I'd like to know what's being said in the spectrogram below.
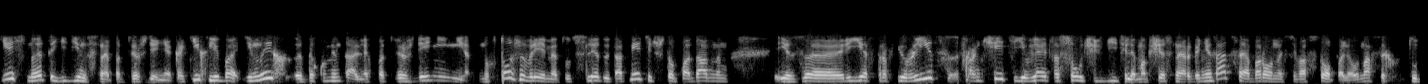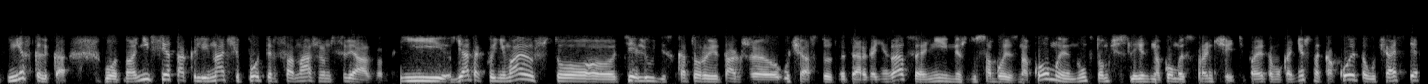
есть, но это единственное подтверждение. Каких-либо иных документальных подтверждений нет. Но в то же время тут следует отметить, что по данным из э, реестров юрлиц Франчетти является соучредителем общественной организации обороны Севастополя. У нас их тут несколько, вот, но они все так или иначе по персонажам связаны. И я так понимаю, что те люди, которые также участвуют в этой организации, они между собой знакомы, ну, в том числе и знакомы с Франчетти. Поэтому, конечно, какое-то участие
